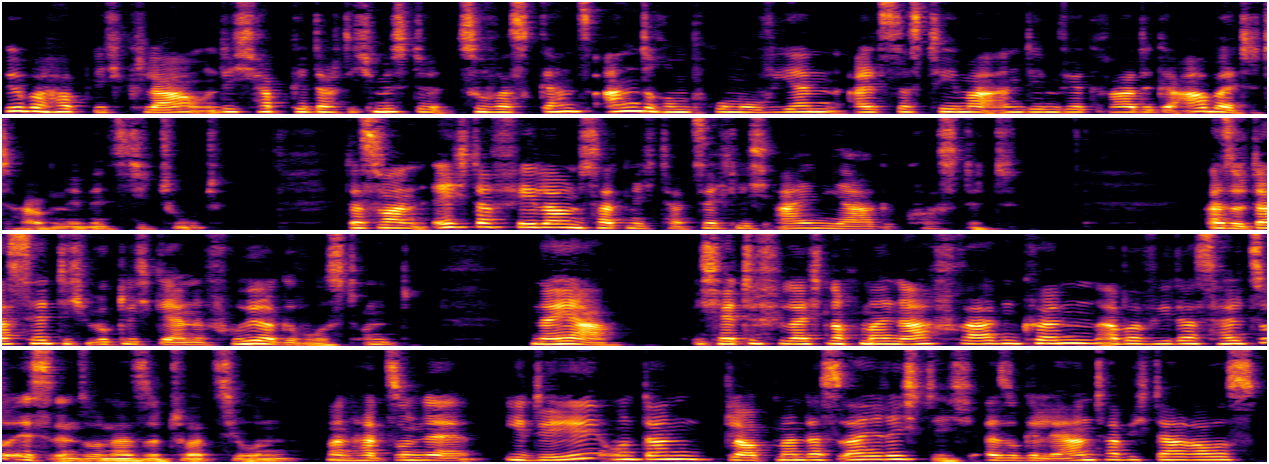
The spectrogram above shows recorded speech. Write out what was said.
überhaupt nicht klar und ich habe gedacht, ich müsste zu was ganz anderem promovieren als das Thema, an dem wir gerade gearbeitet haben im Institut. Das war ein echter Fehler und es hat mich tatsächlich ein Jahr gekostet. Also das hätte ich wirklich gerne früher gewusst und naja, ich hätte vielleicht noch mal nachfragen können, aber wie das halt so ist in so einer Situation. Man hat so eine Idee und dann glaubt man, das sei richtig. Also gelernt habe ich daraus,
